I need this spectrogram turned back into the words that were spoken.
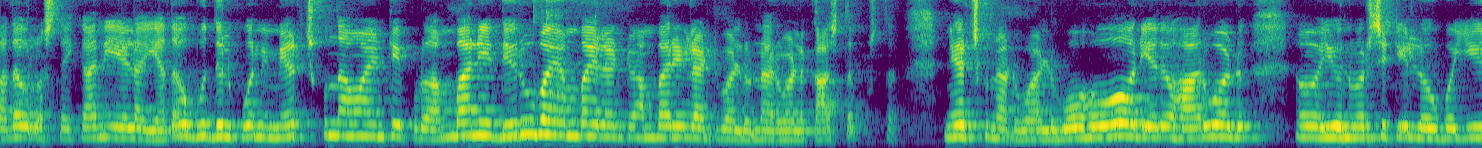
పదవులు వస్తాయి. కానీ ఇలా ఎదవ బుద్ధులు పోని నేర్చుకుందామా అంటే ఇప్పుడు అంబానీ ధీరుబాయి అంబాయి లాంటి అంబానీ లాంటి వాళ్ళు ఉన్నారు. వాళ్ళు కాస్త కుస్త నేర్చుకున్నారు. వాళ్ళు ఓహో ఏదో హార్వర్డ్ యూనివర్సిటీల్లో పోయి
